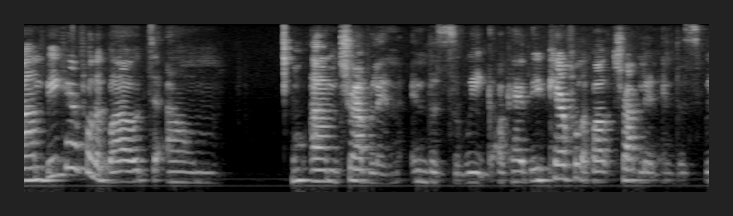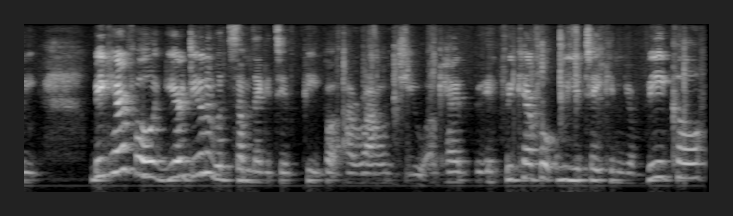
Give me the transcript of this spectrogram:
Um, be careful about um, um, traveling in this week. Okay, be careful about traveling in this week. Be careful you're dealing with some negative people around you okay? Be, careful who you take in your vehicle.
